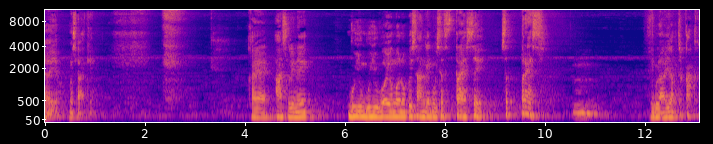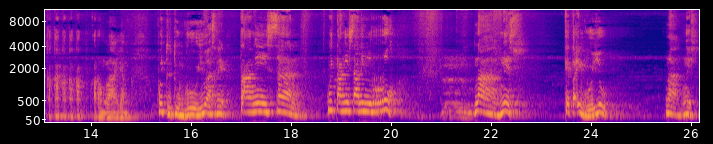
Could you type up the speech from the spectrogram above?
lah iya mesake. Kayak asline guyung-guyung kaya ngono kuwi saking wis strese stres. Hmm. Nglayang cekak kakak kakak kakak karo nglayang kuwi dudu guyu asline tangisan. Kuwi tangisan ning ruh. Hmm. nangis. Kita guyu nangis.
